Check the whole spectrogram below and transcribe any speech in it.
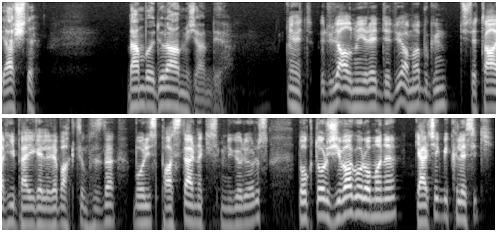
yaşlı. Ben bu ödülü almayacağım diyor. Evet ödülü almayı reddediyor ama bugün işte tarihi belgelere baktığımızda Boris Pasternak ismini görüyoruz. Doktor Jivago romanı gerçek bir klasik.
